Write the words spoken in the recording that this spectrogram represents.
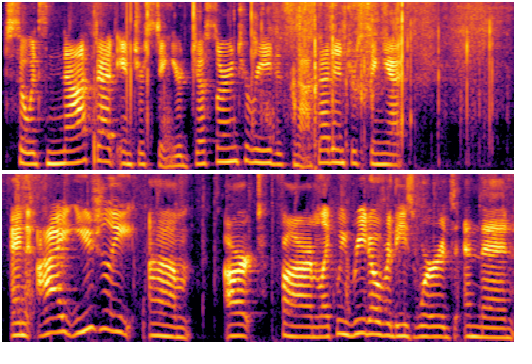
So it's not that interesting. You're just learning to read. It's not that interesting yet. And I usually, um, art farm, like we read over these words and then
